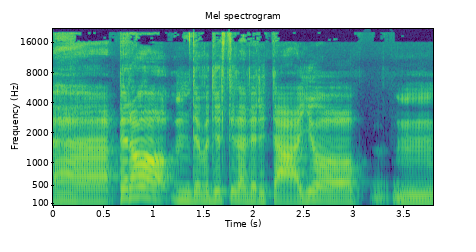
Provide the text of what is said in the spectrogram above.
Uh, però devo dirti la verità, io mh,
